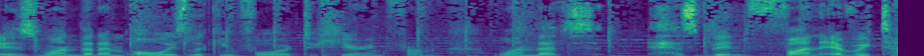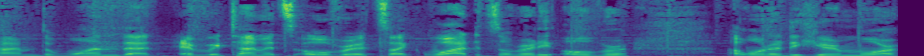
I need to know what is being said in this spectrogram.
is one that I'm always looking forward to hearing from. One that has been fun every time. The one that every time it's over, it's like, what? It's already over? I wanted to hear more.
